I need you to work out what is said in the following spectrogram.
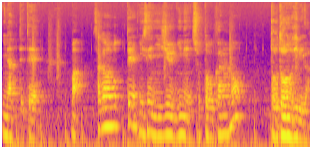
ンになっててまあ遡って2022年初頭からの怒涛の日々が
